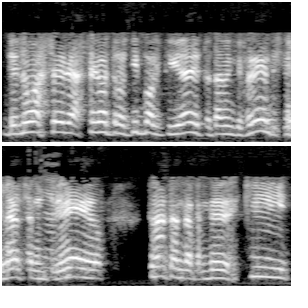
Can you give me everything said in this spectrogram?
de no hacer hacer otro tipo de actividades totalmente diferentes, se lanzan un trineo, tratan de aprender esquí,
